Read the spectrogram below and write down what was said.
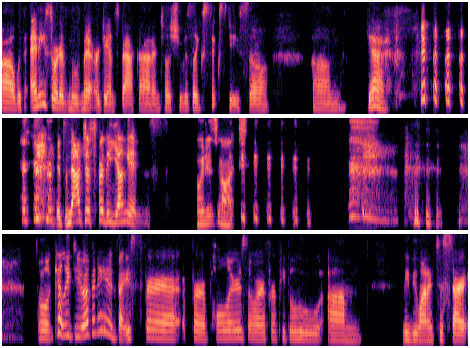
uh, with any sort of movement or dance background until she was like 60. So, um, yeah, it's not just for the youngins. Oh, it is not. well, Kelly, do you have any advice for for polers or for people who um, maybe wanted to start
